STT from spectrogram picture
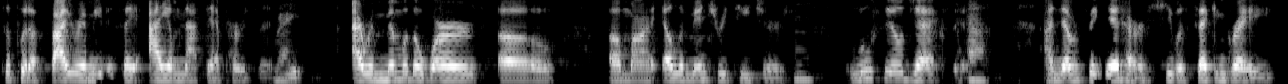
to put a fire in me to say, I am not that person. Right. I remember the words of uh, my elementary teachers, mm. Lucille Jackson. Ah. I never forget her. She was second grade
